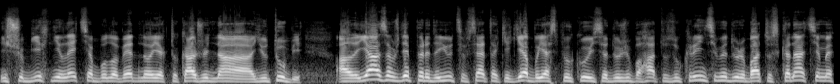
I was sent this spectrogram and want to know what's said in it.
і щоб їхні лиця було видно, як то кажуть, на Ютубі. Але я завжди передаю це все так, як є, бо я спілкуюся дуже багато з українцями, дуже багато з канадцями.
